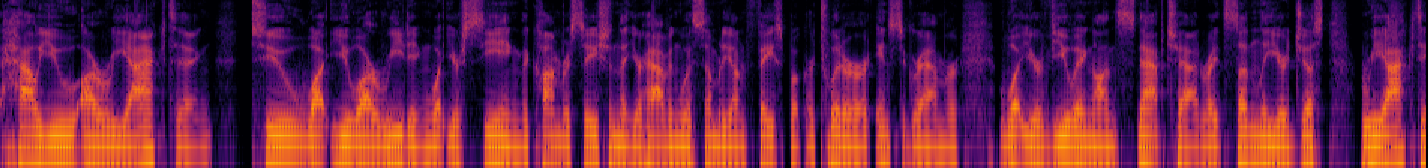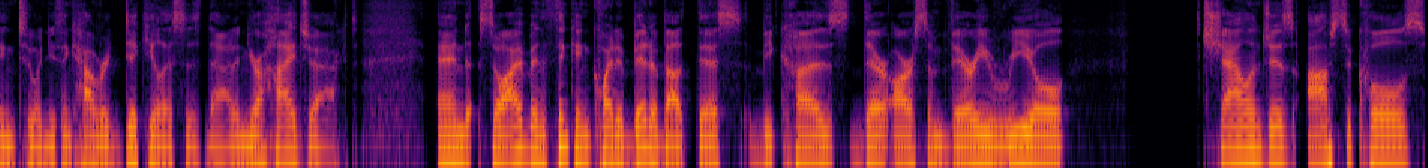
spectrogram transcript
how you are reacting to what you are reading, what you're seeing, the conversation that you're having with somebody on Facebook or Twitter or Instagram or what you're viewing on Snapchat, right? Suddenly you're just reacting to it and you think, how ridiculous is that? And you're hijacked. And so I've been thinking quite a bit about this because there are some very real challenges, obstacles,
